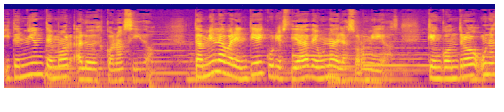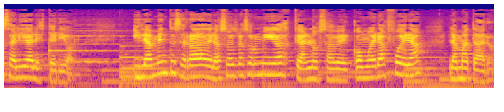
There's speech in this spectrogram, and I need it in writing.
y tenían temor a lo desconocido. También la valentía y curiosidad de una de las hormigas, que encontró una salida al exterior, y la mente cerrada de las otras hormigas que al no saber cómo era afuera, la mataron.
